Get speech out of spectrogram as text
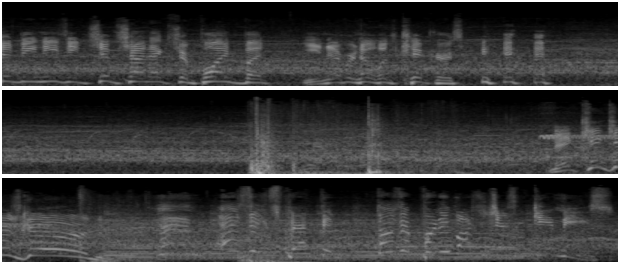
Should be an easy chip shot extra point, but you never know with kickers. the kick is good. Hmm, as expected, those are pretty much just gimmies.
